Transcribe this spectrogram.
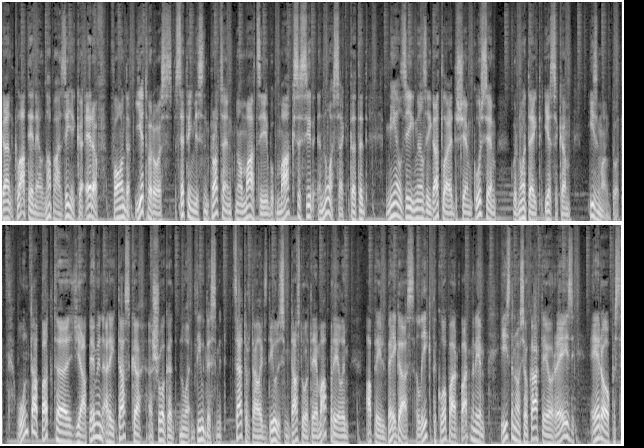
gan klātienē. Un labā ziņa, ka ERAF fonda ietvaros 70% no mācību maksas ir nosegta. Tad milzīgi, milzīgi atlaide šiem kursiem, kur noteikti iesakām izmantot. Un tāpat jāpiemina arī tas, ka šogad no 24. līdz 28. aprīlim aprīļa beigās Likta kopā ar partneriem īstenos jau kārtējo reizi Eiropas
